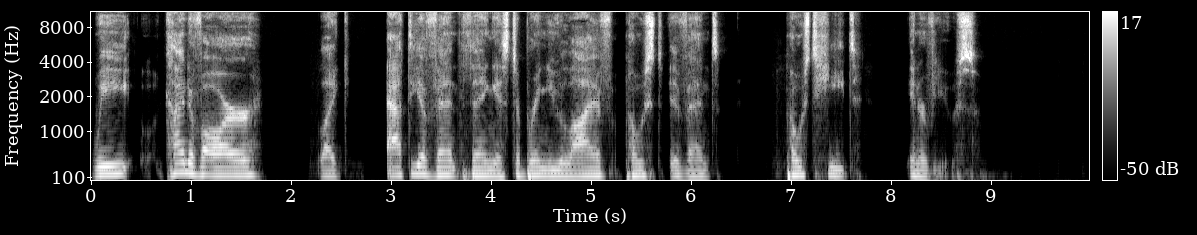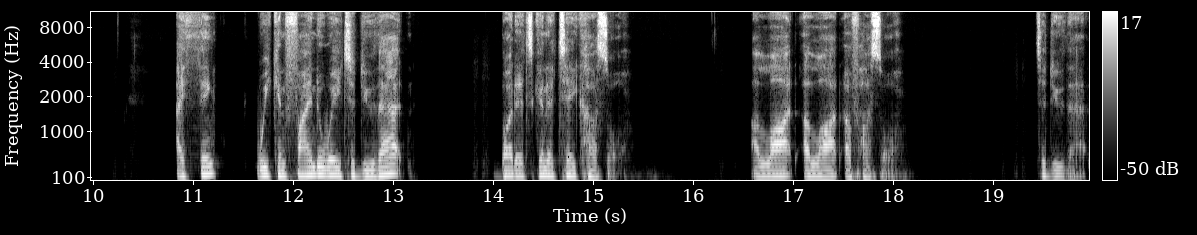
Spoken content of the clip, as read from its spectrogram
we kind of are like at the event thing is to bring you live post event, post heat interviews. I think we can find a way to do that but it's going to take hustle. A lot, a lot of hustle to do that.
